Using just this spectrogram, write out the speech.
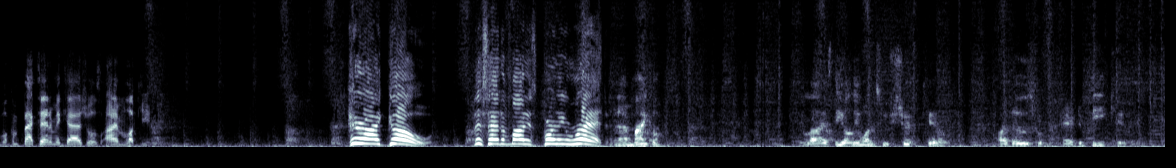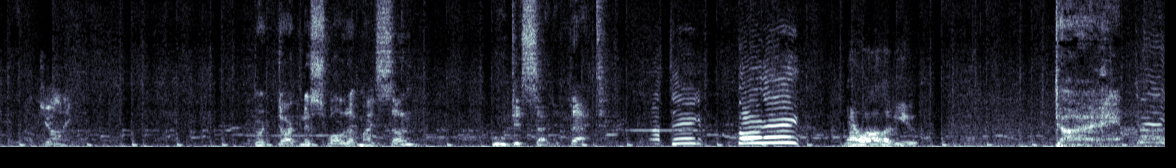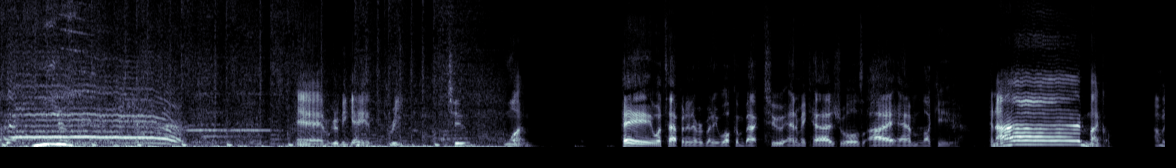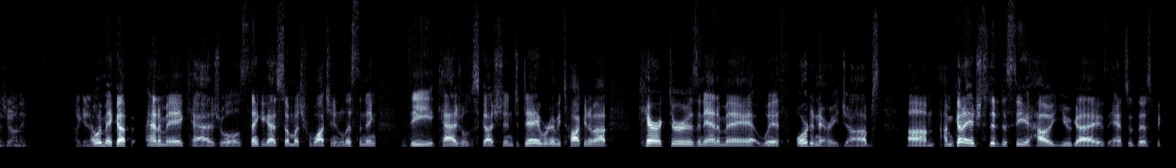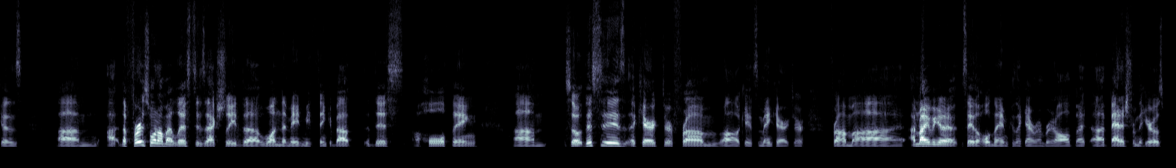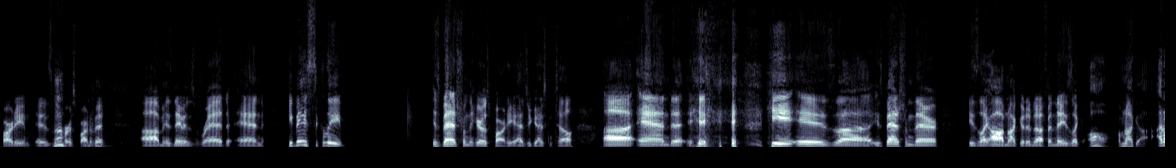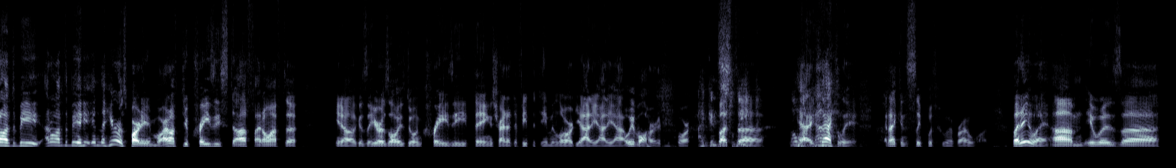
Welcome back to Anime Casuals. I'm Lucky. Here I go! This hand of mine is burning red! And I'm Michael. Realize the only ones who should kill are those who are prepared to be killed. Johnny. Your darkness swallowed up my son? Who decided that? Erupting! Burning! Now all of you, Die. And we're gonna be gay in three, two, one. Hey, what's happening, everybody? Welcome back to Anime Casuals. I am Lucky. And I'm Michael. I'm a Johnny. Again. And we make up Anime Casuals. Thank you guys so much for watching and listening. The casual discussion. Today, we're going to be talking about characters in anime with ordinary jobs. Um, I'm kind of interested to see how you guys answered this because um, uh, the first one on my list is actually the one that made me think about this whole thing. Um, so this is a character from, well, okay, it's the main character from. Uh, I'm not even gonna say the whole name because I can't remember it all. But uh, banished from the heroes party is the Oh, first part okay. of it. Um, his name is Red, and he basically is banished from the heroes party, as you guys can tell. Uh, and uh, he is uh, he's banished from there. He's like, oh, I'm not good enough, and then he's like, oh, I'm not. I don't have to be. I don't have to be in the heroes party anymore. I don't have to do crazy stuff. I don't have to, you know, because the hero's always doing crazy things, trying to defeat the demon lord, yada yada yada. We've all heard it before I can but sleep. uh, Oh yeah, exactly. And I can sleep with whoever I want. But anyway, um, it was uh,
